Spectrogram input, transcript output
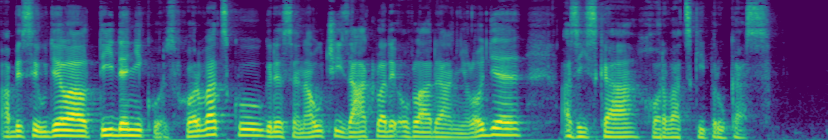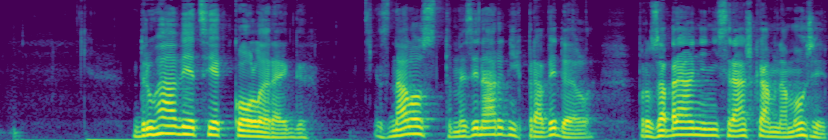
aby si udělal týdenní kurz v Chorvatsku, kde se naučí základy ovládání lodě a získá chorvatský průkaz. Druhá věc je kolreg. Znalost mezinárodních pravidel pro zabránění srážkám na moři,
